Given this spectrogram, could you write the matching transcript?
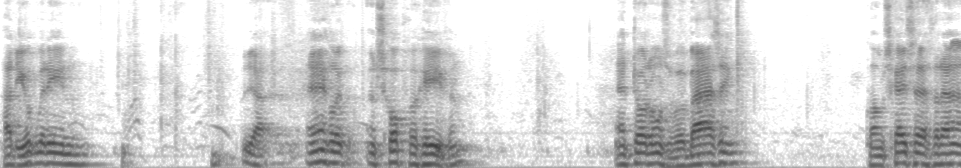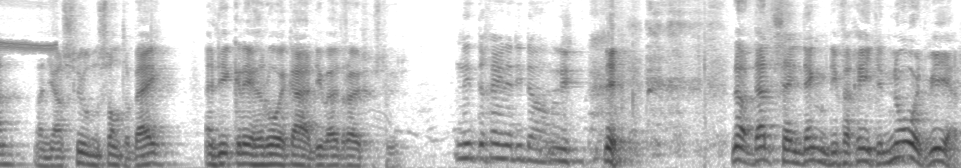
had hij ook weer een, ja, eigenlijk een schop gegeven. En tot onze verbazing kwam de scheidsrechter aan, want Jan Stulen stond erbij. En die kreeg een rode kaart, die werd eruit gestuurd. Niet degene die dan nee. Nou, dat zijn dingen die vergeet je nooit weer.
